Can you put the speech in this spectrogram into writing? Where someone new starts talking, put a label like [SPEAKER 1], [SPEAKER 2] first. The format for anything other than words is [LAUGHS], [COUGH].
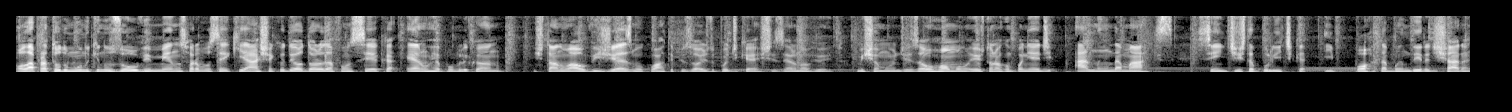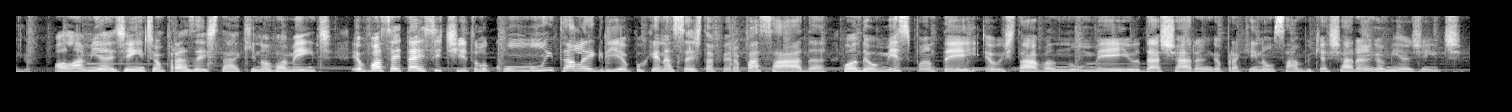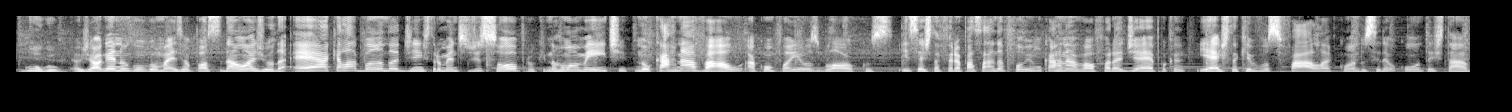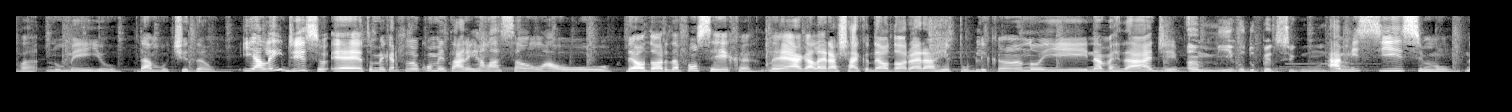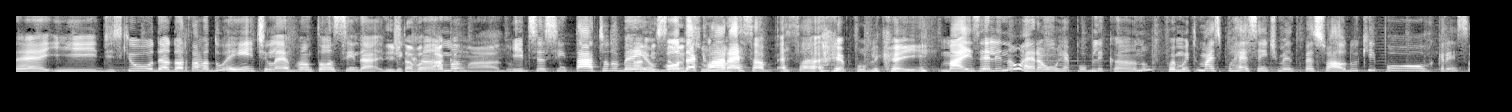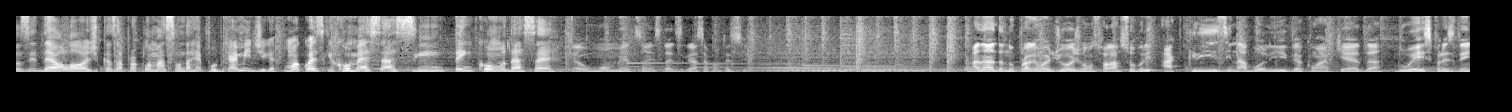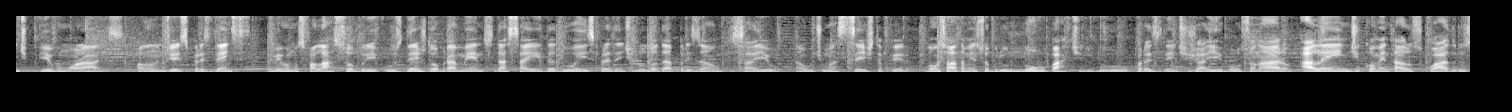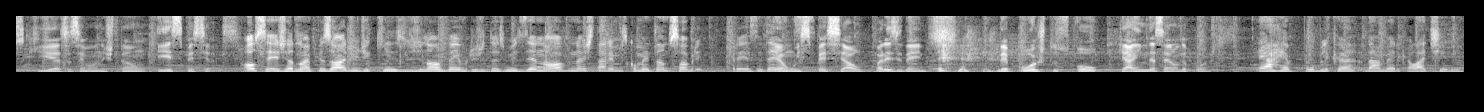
[SPEAKER 1] Olá para todo mundo que nos ouve, menos para você que acha que o Deodoro da Fonseca era um republicano. Está no ar o 24 episódio do podcast 098. Me chamam de Exal Rômulo e eu estou na companhia de Ananda Marques, cientista política e porta-bandeira de charanga.
[SPEAKER 2] Olá, minha gente, é um prazer estar aqui novamente. Eu vou aceitar esse título com muita alegria, porque na sexta-feira passada, quando eu me espantei, eu estava no meio da charanga. Para quem não sabe o que é charanga, minha gente.
[SPEAKER 1] Google.
[SPEAKER 2] Eu jogo aí no Google, mas eu posso dar uma ajuda. É aquela banda de instrumentos de sopro que normalmente no carnaval acompanha os blocos. E sexta-feira passada foi um carnaval fora de época, e esta que vos fala, quando se deu conta, estava no meio da multidão. E além disso, é, eu também quero fazer um comentário em relação ao Deodoro da Fonseca, né? A galera achar que o Deodoro era republicano e, na verdade.
[SPEAKER 1] Amigo do Pedro II.
[SPEAKER 2] Amicíssimo, né? E disse que o Deodoro estava doente, levantou assim da,
[SPEAKER 1] Ele
[SPEAKER 2] de cama
[SPEAKER 1] acamado.
[SPEAKER 2] e disse assim: tá, tudo bem,
[SPEAKER 1] A
[SPEAKER 2] eu vou
[SPEAKER 1] é
[SPEAKER 2] declarar
[SPEAKER 1] sua."
[SPEAKER 2] essa, essa [LAUGHS] república aí. Mas ele não era um republicano, foi muito mais por ressentimento pessoal do que por crenças ideológicas a proclamação da república. Aí me diga, uma coisa que começa assim, tem como dar certo?
[SPEAKER 1] É o momento antes da desgraça acontecer. Ananda, no programa de hoje vamos falar sobre a crise na Bolívia com a queda do ex-presidente Evo Morales. Falando de ex-presidentes, também vamos falar sobre os desdobramentos da saída do ex-presidente Lula da prisão, que saiu na última sexta-feira. Vamos falar também sobre o novo partido do presidente Jair Bolsonaro, além de comentar os quadros que essa semana estão especiais.
[SPEAKER 2] Ou seja, no episódio de 15 de novembro de 2019, nós estaremos comentando sobre presidentes.
[SPEAKER 1] É um especial presidentes, [LAUGHS] depostos ou que ainda serão depostos.
[SPEAKER 2] É a República da América Latina.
